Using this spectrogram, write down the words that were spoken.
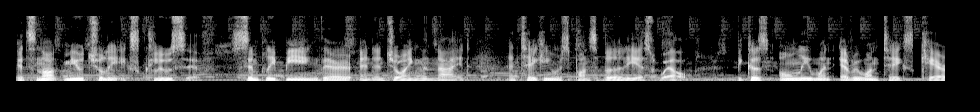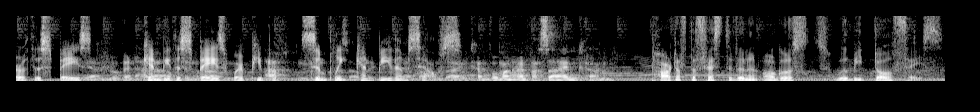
It's not mutually exclusive, simply being there and enjoying the night and taking responsibility as well. Because only when everyone takes care of the space can be the space where people simply can be themselves. sein kann, wo man einfach sein kann. part of the festival in August will be Dollface.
